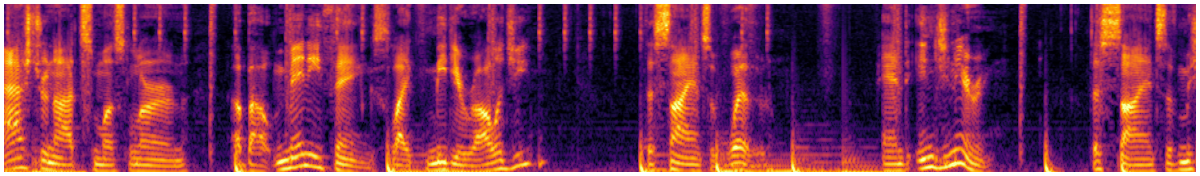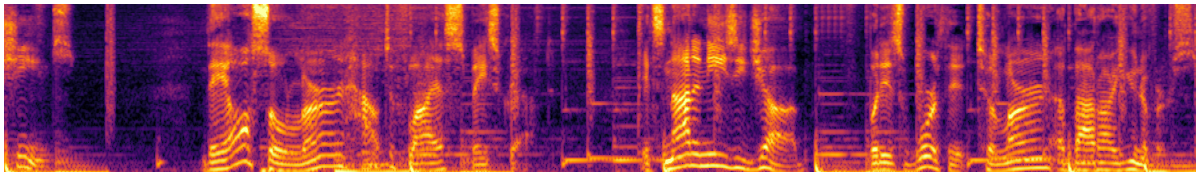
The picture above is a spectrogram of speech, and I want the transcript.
Astronauts must learn about many things like meteorology, the science of weather, and engineering, the science of machines. They also learn how to fly a spacecraft. It's not an easy job, but it's worth it to learn about our universe.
